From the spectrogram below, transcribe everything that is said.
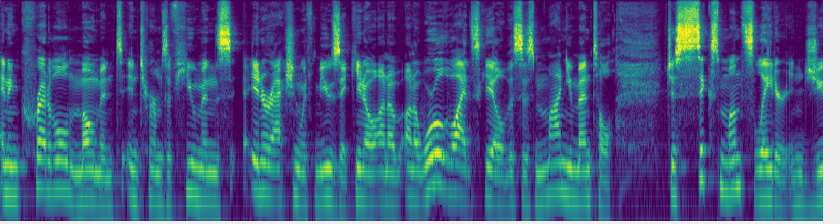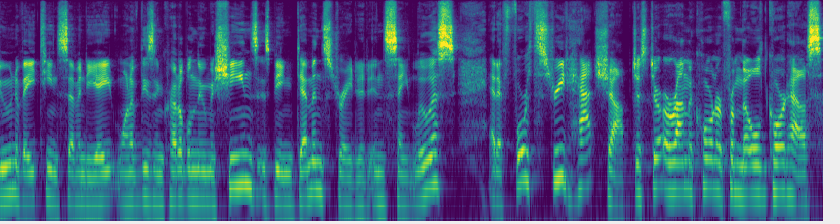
An incredible moment in terms of humans' interaction with music. You know, on a, on a worldwide scale, this is monumental. Just six months later, in June of 1878, one of these incredible new machines is being demonstrated in St. Louis at a 4th Street hat shop just around the corner from the old courthouse.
